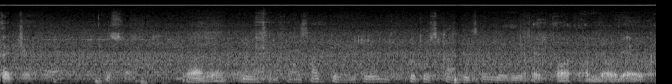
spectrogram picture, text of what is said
Kaçak. Var. Sarf gibi bir kutu skaldı. Oraya yok. Oraya yok.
